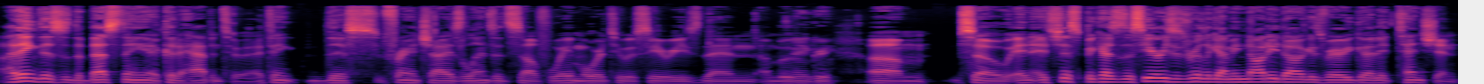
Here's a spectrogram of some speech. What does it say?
I think this is the best thing that could have happened to it. I think this franchise lends itself way more to a series than a movie. I agree. Um, so, and it's just because the series is really good. I mean, Naughty Dog is very good at tension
